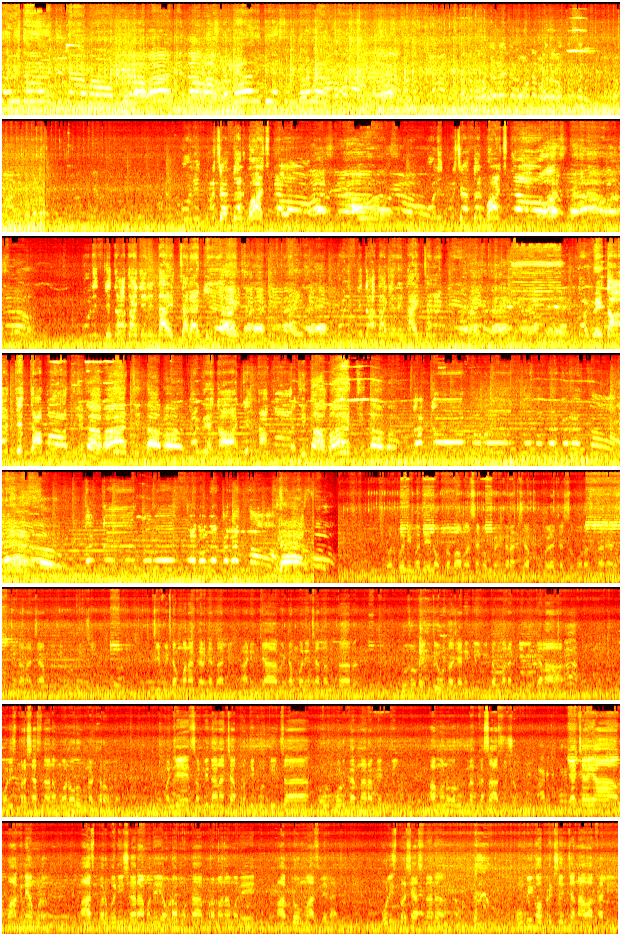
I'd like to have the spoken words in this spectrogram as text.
संविधान जिंदाबाद जिंदाबाद जिंदाबाद भारतीय संविधान पोलीस प्रशासन वाचण्याला पोलीस प्रशासन वाचण्याला पुलिस की दादागिरी नहीं चलेगी पुलिस की दादागिरी नहीं चलेगी संविधान जिंदाबाद जिंदाबाद जिंदाबाद संविधान जिंदाबाद जिंदाबाद जिंदाबाद डॉक्टर बाबासाहेब आंबेडकरांचा डॉक्टर बाबासाहेब आंबेडकरांचा परभणीमध्ये डॉक्टर बाबासाहेब आंबेडकरांच्या पुतळ्याच्या समोर असणाऱ्या संविधानाच्या प्रतिकृतीची जी विटंबना करण्यात आली आणि त्या विटंबनेच्या नंतर तो जो व्यक्ती होता ज्याने ती विटंबना केली त्याला पोलीस प्रशासनानं मनोरुग्ण ठरवलं. म्हणजे संविधानाच्या प्रतिकृतीचा तोडफोड करणारा व्यक्ती हा मनोरुग्ण कसा असू शकतो? त्याच्या या वागण्यामुळं आज परभणी शहरामध्ये एवढा मोठ्या प्रमाणामध्ये आगडोम माजलेला आहे. पोलीस प्रशासनानं बॉम्बिंग ऑपरेशनच्या नावाखाली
